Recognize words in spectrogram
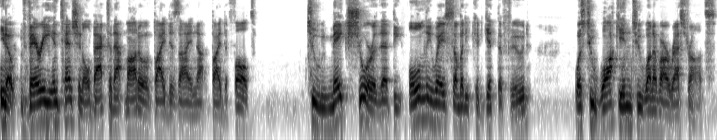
you know, very intentional back to that motto of by design, not by default, to make sure that the only way somebody could get the food was to walk into one of our restaurants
